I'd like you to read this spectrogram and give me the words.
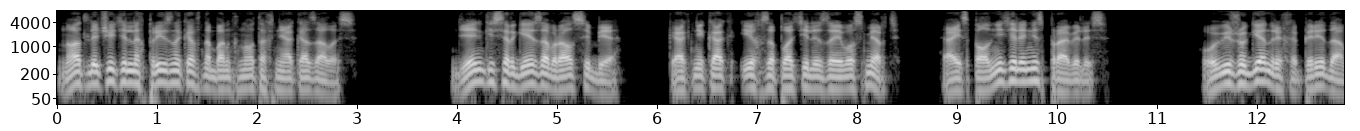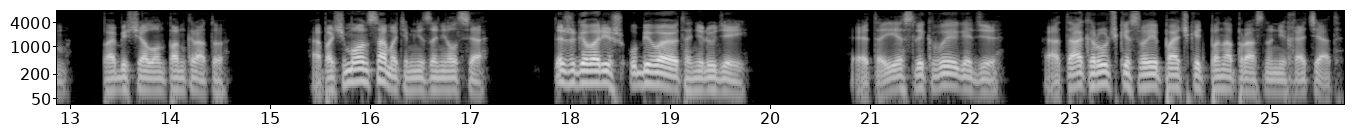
но отличительных признаков на банкнотах не оказалось. Деньги Сергей забрал себе. Как-никак их заплатили за его смерть, а исполнители не справились. «Увижу Генриха, передам», — пообещал он Панкрату. «А почему он сам этим не занялся? Ты же говоришь, убивают они людей». «Это если к выгоде, а так ручки свои пачкать понапрасну не хотят»,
